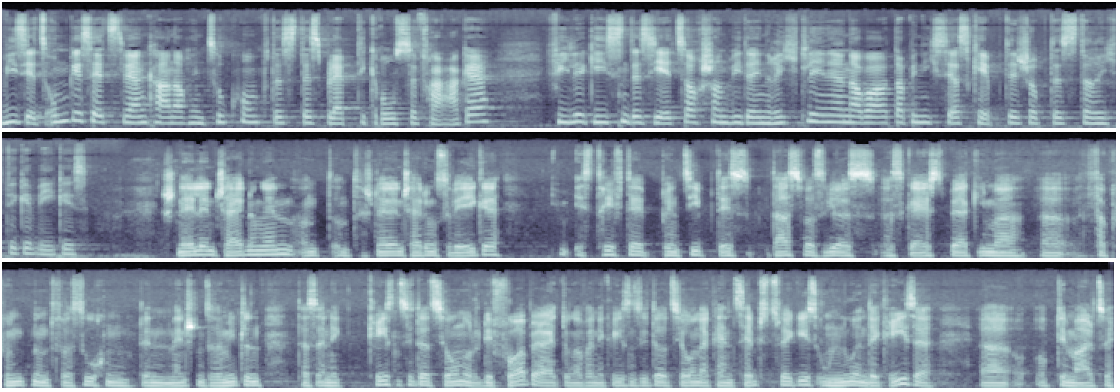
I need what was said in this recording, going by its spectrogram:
Wie es jetzt umgesetzt werden kann, auch in Zukunft, das, das bleibt die große Frage. Viele gießen das jetzt auch schon wieder in Richtlinien, aber da bin ich sehr skeptisch, ob das der richtige Weg ist. Schnelle Entscheidungen und, und schnelle Entscheidungswege es trifft ja im Prinzip das, das was wir als, als Geistberg immer äh, verkünden und versuchen, den Menschen zu vermitteln, dass eine Krisensituation oder die Vorbereitung auf eine Krisensituation ja kein Selbstzweck ist, um nur in der Krise äh, optimal zu,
